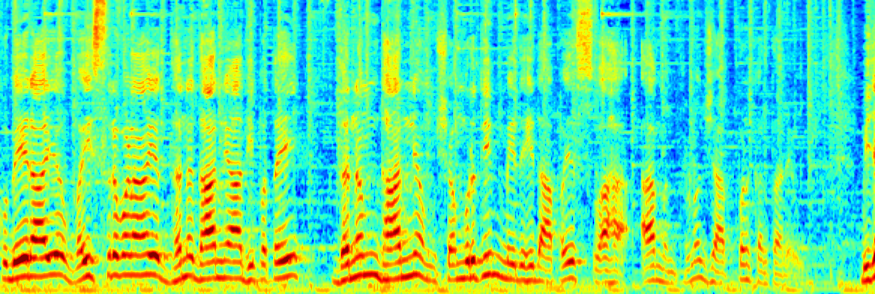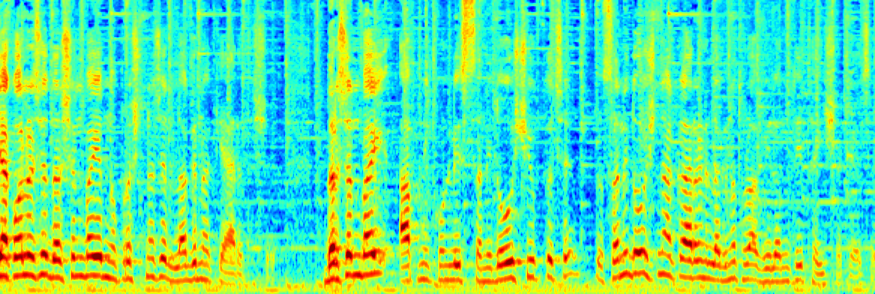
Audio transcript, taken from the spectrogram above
કુબેરાય વૈશ્રવણાય ધન ધાન્યાધિપતે ધનમ ધાન્યમ સમૃદ્ધિમ મેદહિદાપય સ્વાહા આ મંત્રનો જાપ પણ કરતા રહેવું બીજા કોલર છે, દર્શનભાઈ, એમનો પ્રશ્ન છે, લગ્ન ક્યારે થશે? દર્શનભાઈ, આપની કુંડલી શનિદોષયુક્ત છે, તો શનિદોષના કારણે લગ્ન થોડા વિલંબથી થઈ શકે છે.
